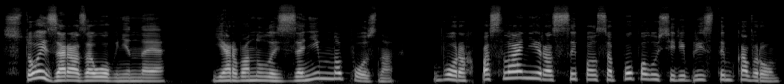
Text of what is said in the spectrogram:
«Стой, зараза огненная!» Я рванулась за ним, но поздно. Ворох посланий рассыпался по полу серебристым ковром.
